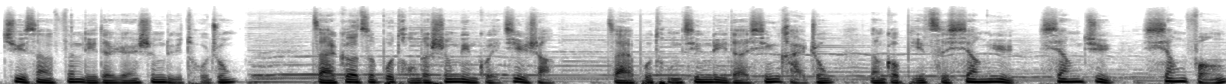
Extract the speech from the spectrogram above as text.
聚散分离的人生旅途中，在各自不同的生命轨迹上。在不同经历的星海中，能够彼此相遇、相聚、相逢，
